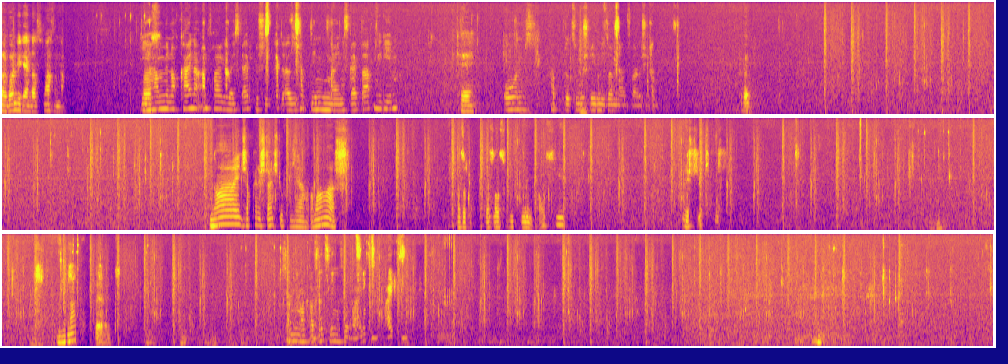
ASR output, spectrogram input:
Wann wollen die denn das machen? Die Was? haben mir noch keine Anfrage bei Skype geschickt. Also ich habe denen meine Skype-Daten gegeben Okay. und habe dazu geschrieben, die sollen mir eine Anfrage schicken. Gut. Nein, ich habe keine Steinstufen mehr. Am Arsch. Also, das wie hinten aussieht. Nicht schlecht. Nicht. Not bad. Sagen wir mal gerade Setzlinge für Weizen. Weizen.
